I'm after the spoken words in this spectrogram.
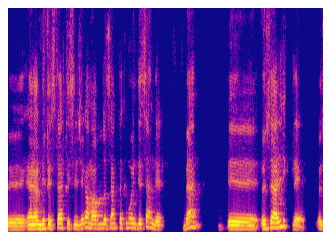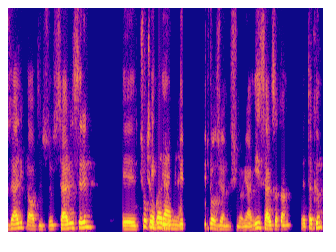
E, herhalde nefesler kesilecek ama abla sen takım oyunu desen de ben e, özellikle özellikle altını çiziyorum. Servislerin e, çok, Çok önemli. etkileyici olacağını düşünüyorum. Yani iyi servis atan e, takım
